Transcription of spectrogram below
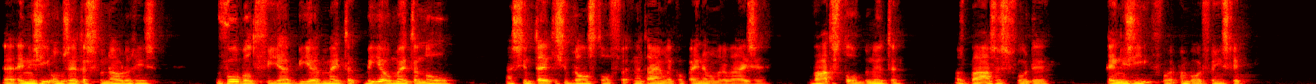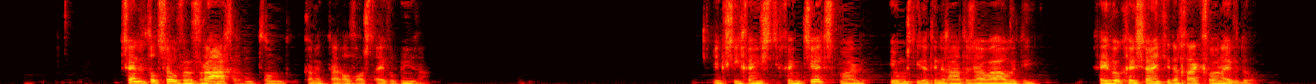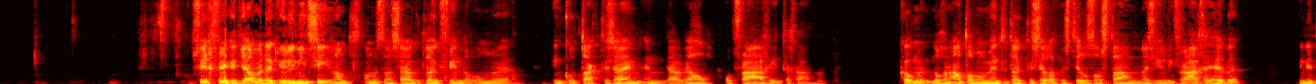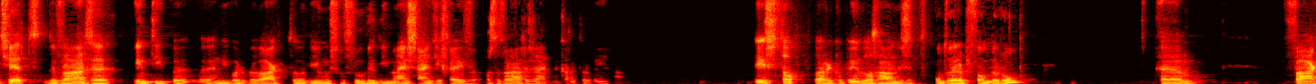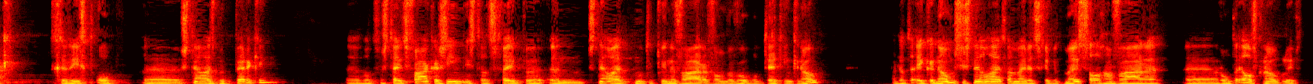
uh, energieomzetters voor nodig is. Bijvoorbeeld via biomethanol naar synthetische brandstoffen en uiteindelijk op een of andere wijze waterstof benutten als basis voor de energie voor, aan boord van je schip. Zijn er tot zover vragen? Want dan kan ik daar alvast even op ingaan. Ik zie geen, geen chats, maar jongens die dat in de gaten zouden houden, die geven ook geen seintje. Dan ga ik gewoon even door. Op zich vind ik het jammer dat ik jullie niet zie, want anders dan zou ik het leuk vinden om uh, in contact te zijn en daar wel op vragen in te gaan. Er komen nog een aantal momenten dat ik er zelf bij stil zal staan. En als jullie vragen hebben, in de chat de vragen intypen en die worden bewaakt door de jongens van Vroede die mij een seintje geven als er vragen zijn. Dan kan ik erop ingaan. De eerste stap waar ik op in wil gaan is het ontwerp van de romp. Uh, vaak gericht op uh, snelheidsbeperking. Uh, wat we steeds vaker zien is dat schepen een snelheid moeten kunnen varen van bijvoorbeeld 13 knoop. Maar dat de economische snelheid waarmee het schip het meest zal gaan varen rond de 11 knoop ligt.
